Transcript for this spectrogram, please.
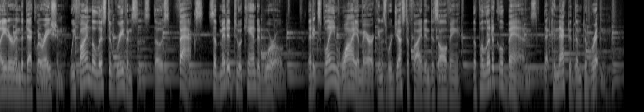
Later in the Declaration, we find the list of grievances, those facts submitted to a candid world, that explain why Americans were justified in dissolving the political bands that connected them to Britain.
